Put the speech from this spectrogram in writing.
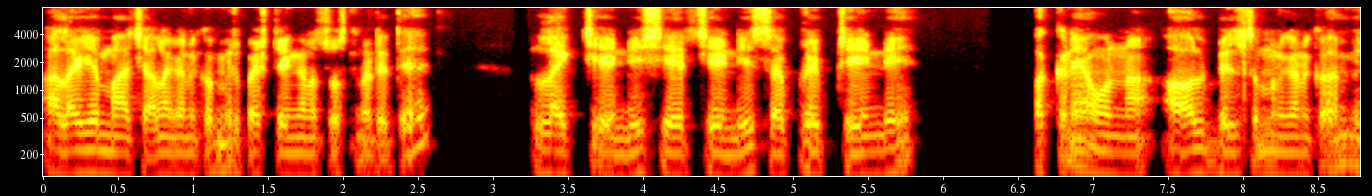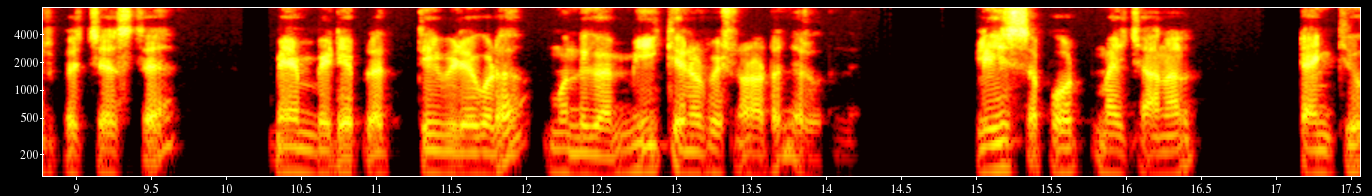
అలాగే మా ఛానల్ కనుక మీరు ఫస్ట్ టైం కనుక చూస్తున్నట్టయితే లైక్ చేయండి షేర్ చేయండి సబ్స్క్రైబ్ చేయండి. పక్కనే ఉన్న ఆల్ బెల్ సింబల్ కనుక మీరు ప్రెస్ చేస్తే మేము పెట్టే ప్రతి వీడియో కూడా ముందుగా మీకే నోటిఫికేషన్ రావడం జరుగుతుంది. Please support my channel thank you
